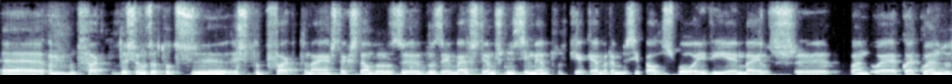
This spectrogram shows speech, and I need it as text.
Uh, de facto, deixamos a todos uh, estupefacto, é? Esta questão dos, uh, dos e-mails. Temos conhecimento de que a Câmara Municipal de Lisboa envia e-mails quando é, quando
